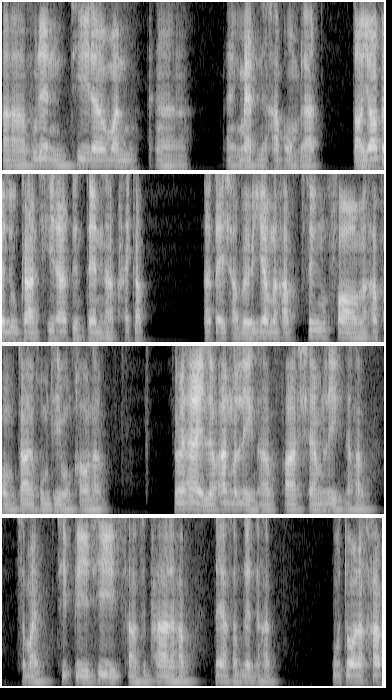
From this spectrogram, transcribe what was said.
อ่าผู้เล่นที่ได้รับรางวัลอ่า แห่งแมตช์นะครับผมและต่อยอดเป็นฤดูกาลที่น่าตื่นเต้นครับ ให้กับนักเตะชาวเบลเยียมนะครับ ซึ่งฟอร์มนะครับ ผมการคุมทีมของเขานะครับ ช่วยให้เรอัลมาดริดนะครับคว้าแชมป์ลีกนะครับ สมัยที่ปีที่ 35 นะครับ ได้อย่างสำเร็จนะครับกูตัวนะครับ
